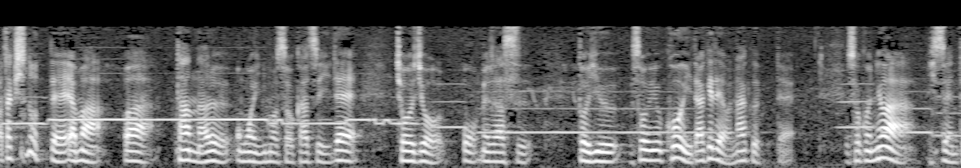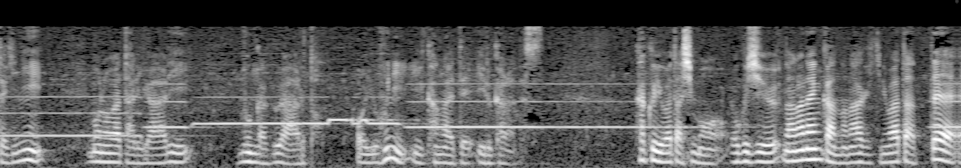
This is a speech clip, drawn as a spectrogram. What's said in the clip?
私にとって山は単なる重い荷物を担いで頂上を目指すというそういう行為だけではなくってそこには必然的に物語があり文学があるというふうに考えているからです。各位私も67年間の長きにわたって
